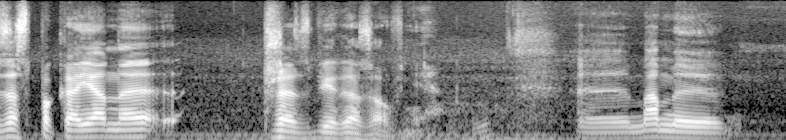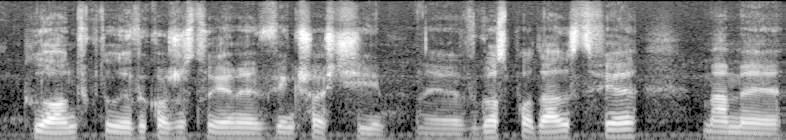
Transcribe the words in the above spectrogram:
zaspokajane przez biogazownię. E, Mamy prąd, który wykorzystujemy w większości e, w gospodarstwie. Mamy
